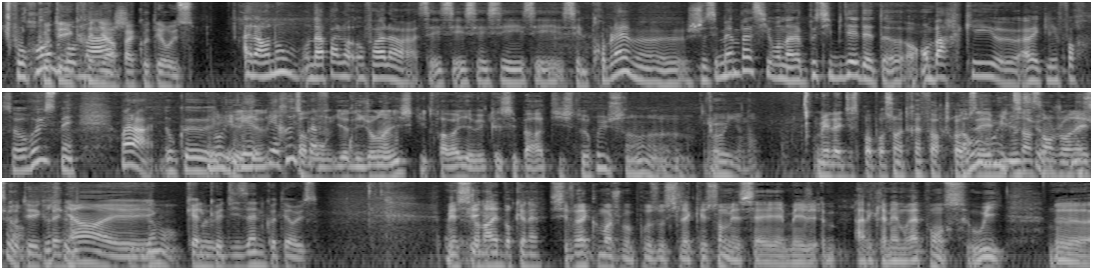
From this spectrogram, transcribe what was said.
Il faut rendre Côté ukrainien, hommage. pas côté russe. Alors non, on n'a pas. Enfin là, c'est c'est- c'est- c'est- c'est- c'est le problème. Euh, Je ne sais même pas si on a la possibilité d'être euh, embarqué avec les forces russes, mais voilà. Donc Non, il, y a, les, a- Russes pardon, peuvent. il y a des journalistes qui travaillent avec les séparatistes russes. hein. Oui, il y en a. Mais la disproportion est très forte. Je crois Ah que vous avez oui, bien 1500 sûr, journalistes sûr, côté ukrainien et évidemment, quelques oui. dizaines côté russe. Mais c'est c'est vrai que moi je me pose aussi la question, mais c'est mais avec la même réponse. Oui, euh,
